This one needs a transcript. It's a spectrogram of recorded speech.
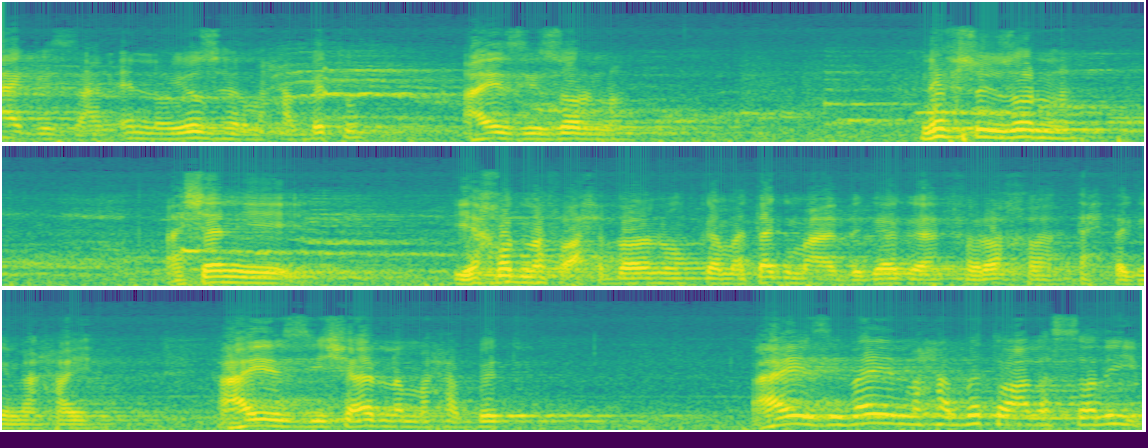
عاجز عن انه يظهر محبته عايز يزورنا. نفسه يزورنا عشان. ياخدنا في أحضانه كما تجمع الدجاجة فراخها تحت جناحيها عايز يشعرنا بمحبته عايز يبين محبته على الصليب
